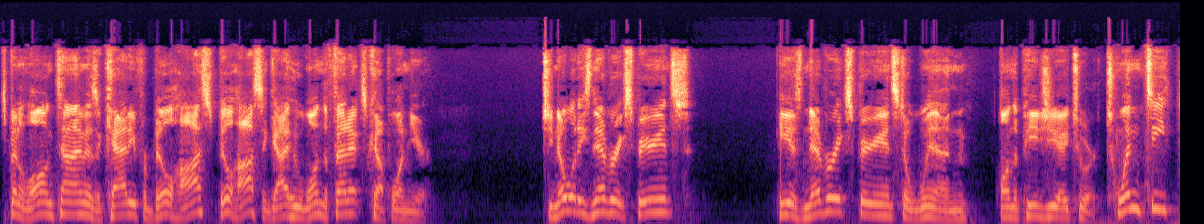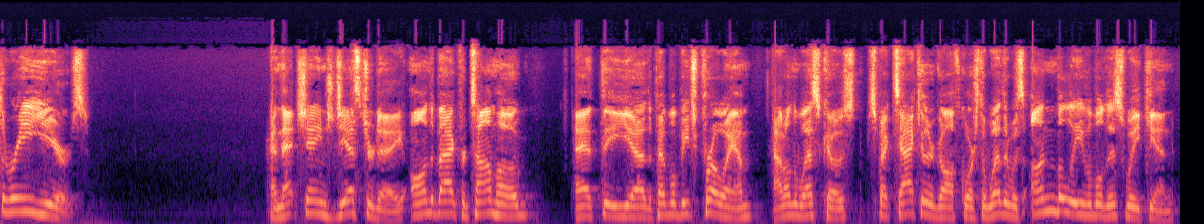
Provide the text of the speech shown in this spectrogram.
Spent a long time as a caddy for Bill Haas. Bill Haas, a guy who won the FedEx Cup one year. Do you know what he's never experienced? He has never experienced a win on the PGA Tour. 23 years. And that changed yesterday on the bag for Tom Hoge at the uh, the Pebble Beach Pro Am out on the West Coast. Spectacular golf course. The weather was unbelievable this weekend.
